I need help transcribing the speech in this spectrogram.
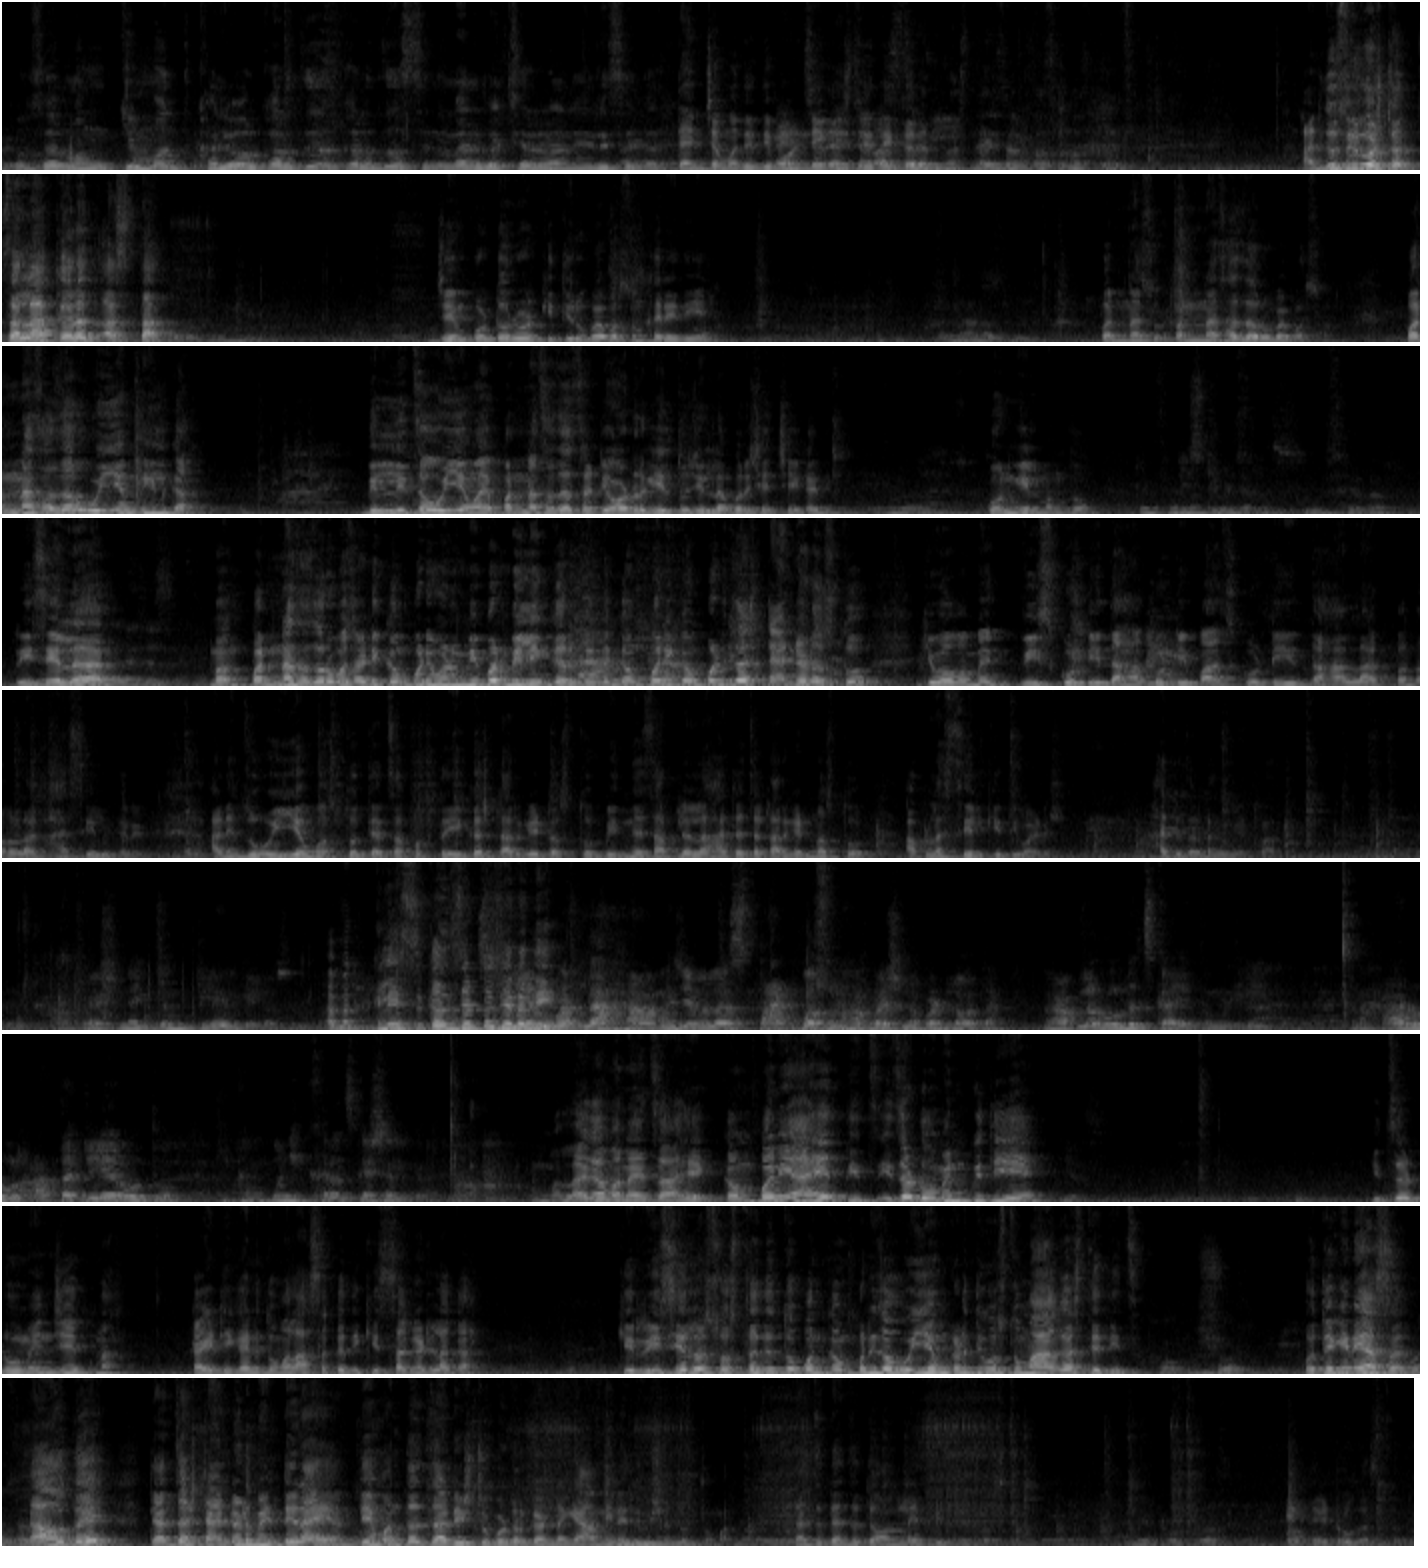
पण सर मग किंमत खालीवर करत करत असते मॅन्युफॅक्चरर आणि रिसेलर त्यांच्यामध्ये ती बॉन्डिंग असते ते करत नसतात. नाही सर तसं नसतं. आणि दुसरी गोष्ट चला करत असतात. जेम पोर्टलवर किती रुपयापासून खरेदी आहे? पन्नास पन्नास हजार रुपयापासून. पन्नास हजार ओईएम देईल का? दिल्लीचा ओईएम आहे पन्नास हजारसाठी ऑर्डर घेईल तू जिल्हा परिषदची एखादी? कोण घेईल मग तो? रिसेलर मग पन्नास हजार रुपयासाठी कंपनी म्हणून मी पण बिलिंग करते. तर कंपनी कंपनीचा स्टँडर्ड असतो की बाबा मी वीस कोटी दहा कोटी पाच कोटी दहा लाख पंधरा लाख हा सेल करेल आणि जो ओईएम असतो त्याचा फक्त एकच टार्गेट असतो. बिझनेस आपल्याला हा त्याचा टार्गेट नसतो. आपला सेल किती वाढेल? हा त्याचा टार्गेट राहतो हा प्रश्न एकदम क्लिअर केला कन्सेप्टच आहे ना ती. मधला हा म्हणजे मला स्टार्टपासून हा प्रश्न पडला होता. आपला रोलच काय येतो म्हटलं हा रोल आता क्लिअर होतो की कंपनी खरंच कशाला करते? मला काय म्हणायचं आहे? कंपनी आहे तीच हिचं डोमेन किती आहे. हिचं डोमेन जे आहेत ना काही ठिकाणी तुम्हाला असा कधी किस्सा घडला का? की रिसेलर स्वस्त देतो पण कंपनीचा ओईएमकडे ती वस्तू महाग असते तीच. हो होते की नाही असं? काय होतंय? त्यांचा स्टँडर्ड मेंटेन आहे. आणि ते म्हणतात जा डिस्ट्रीब्युटरकडनं की आम्ही नाही देऊ शकत तुम्हाला. त्यांचं त्यांचं ते ऑनलाईन बिझनेस असतो. नेटवर्क असतं.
